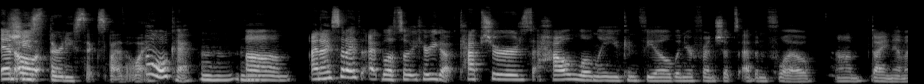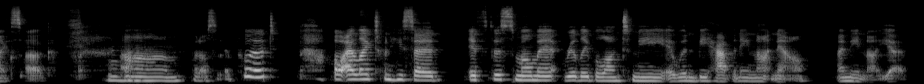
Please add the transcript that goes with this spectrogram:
and She's oh, 36, by the way. oh, okay. Mhm, mhm. Um, and I said, I, I well, so here you go. Captures how lonely you can feel when your friendships ebb and flow. Um, dynamics, ugh. Mhm. Um, what else did I put? Oh, I liked when he said, "If this moment really belonged to me, it wouldn't be happening. Not now. I mean, not yet."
